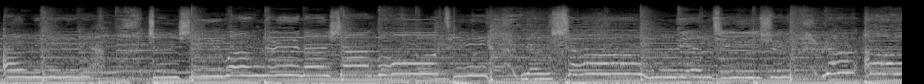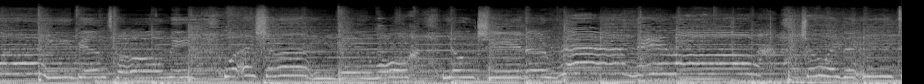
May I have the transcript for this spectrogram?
爱里，真希望雨能下不停，让想念继续，让爱变透明。我爱上给我勇气的人，你了。窗外的雨滴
